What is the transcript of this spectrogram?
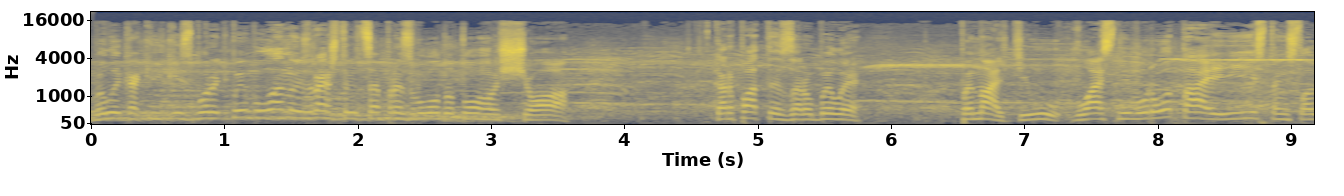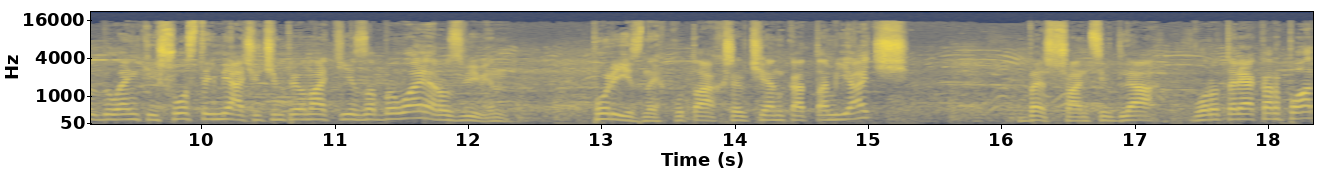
велика кількість боротьби була. Ну і зрештою це призвело до того, що Карпати заробили пенальті у власні ворота. І Станіслав Біленький шостий м'яч у чемпіонаті забиває. Розвів він по різних кутах Шевченка та м'яч. Без шансів для воротаря Карпат.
